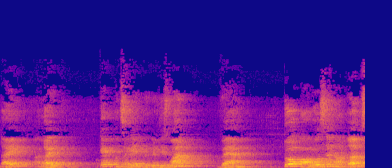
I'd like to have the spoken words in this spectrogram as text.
dihalide. Okay, once again repeat this one. When two halogen atoms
